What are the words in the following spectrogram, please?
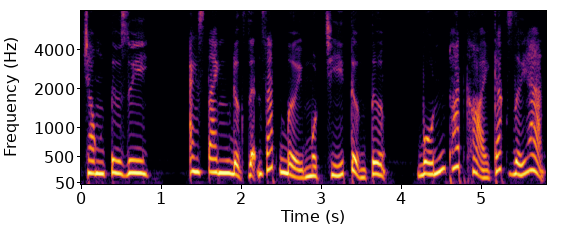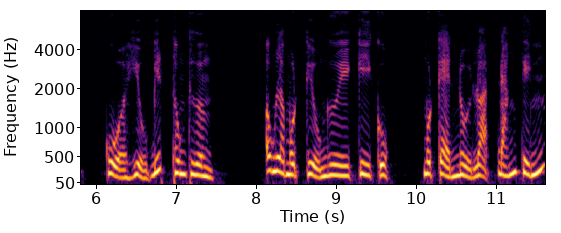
trong tư duy einstein được dẫn dắt bởi một trí tưởng tượng vốn thoát khỏi các giới hạn của hiểu biết thông thường. Ông là một kiểu người kỳ cục một kẻ nổi loạn đáng kính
